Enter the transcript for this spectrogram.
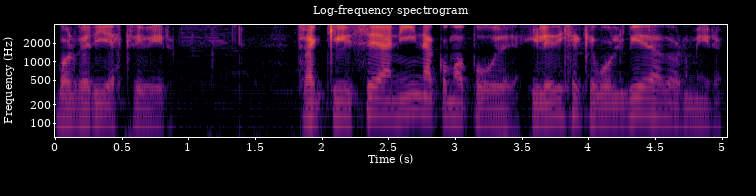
volvería a escribir. Tranquilicé a Nina como pude y le dije que volviera a dormir.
